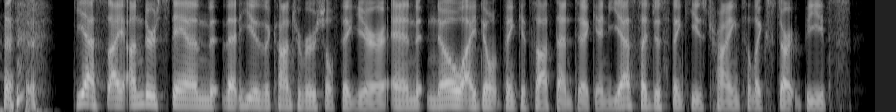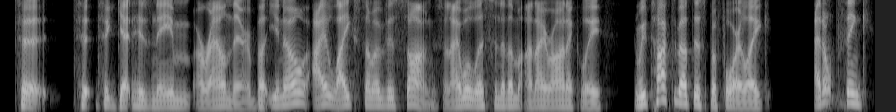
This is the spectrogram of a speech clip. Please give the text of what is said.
it. yes, I understand that he is a controversial figure, and no, I don't think it's authentic. And yes, I just think he's trying to like start beefs to to to get his name around there. But you know, I like some of his songs, and I will listen to them unironically. And we've talked about this before. Like, I don't think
